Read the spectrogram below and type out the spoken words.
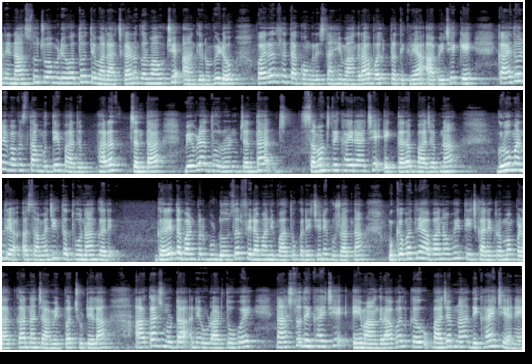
અને નાસ્તો જોવા મળ્યો હતો. તેમાં રાજકારણ ગરમાવું છે. આ અંગેનો વીડિયો વાયરલ થતાં કોંગ્રેસના હિમાંગ રાવલ પ્રતિક્રિયા આપી છે કે કાયદો અને વ્યવસ્થા મુદ્દે ભારત જનતા બેવડા ધોરણ જનતા સમક્ષ દેખાઈ રહ્યા છે. એક તરફ ભાજપના ગૃહમંત્રી અસામાજિક તત્વોના ઘરે દબાણ પર બુલડોઝર ફેરવવાની વાતો કરે છે અને ગુજરાતના મુખ્યમંત્રી આવવાના હોય તે જ કાર્યક્રમમાં બળાત્કારના જામીન પર છૂટેલા આકાશ નોટા અને ઉડાડતો હોય નાચતો દેખાય છે. હેમાંગ રાવલ કહ્યું ભાજપના દેખાય છે અને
